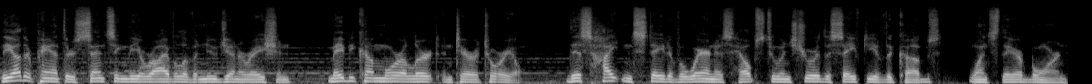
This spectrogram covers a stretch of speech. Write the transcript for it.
The other panthers sensing the arrival of a new generation may become more alert and territorial. This heightened state of awareness helps to ensure the safety of the cubs once they are born.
